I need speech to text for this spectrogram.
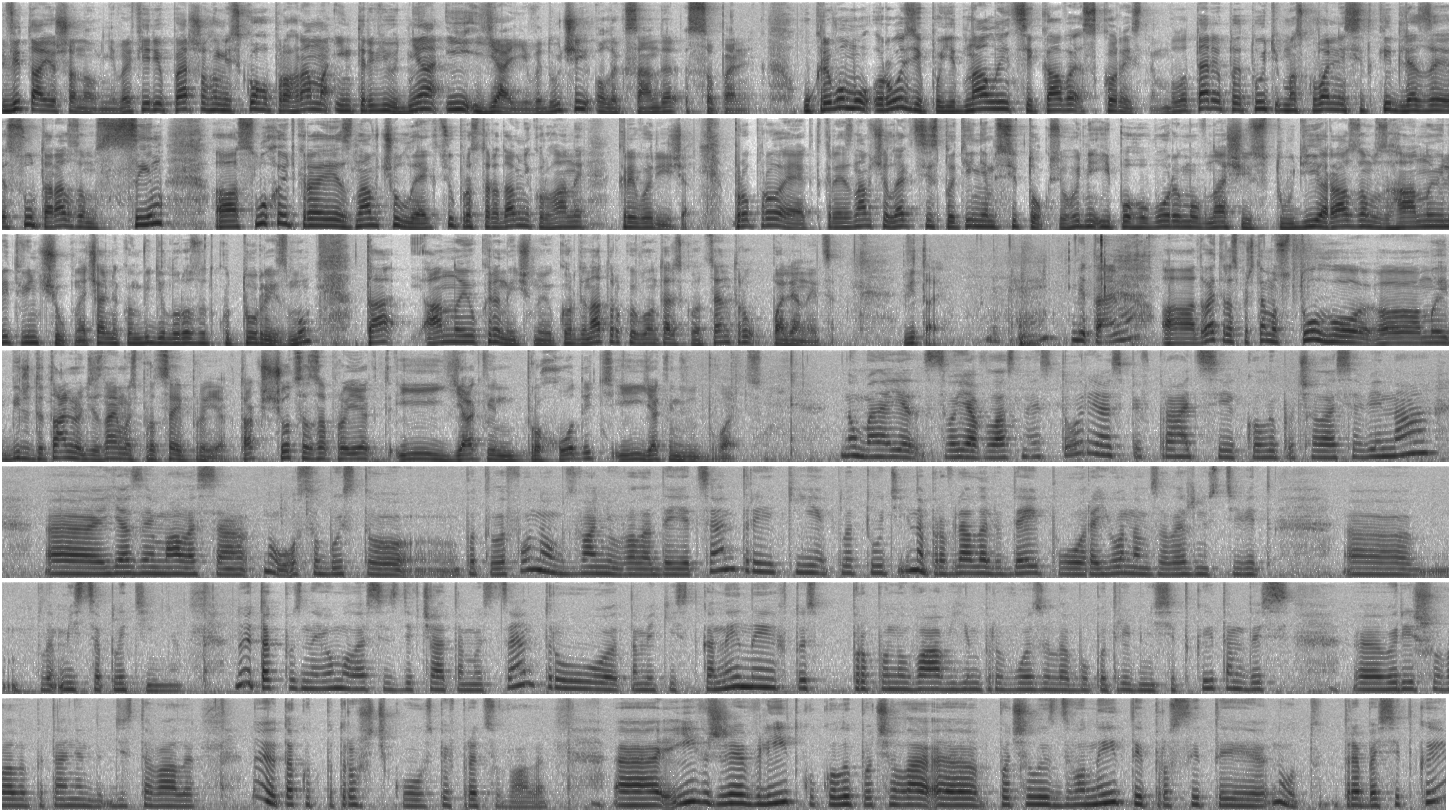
Вітаю, шановні! В ефірі першого міського програма інтерв'ю дня і я, її ведучий Олександр Сопельник. У кривому розі поєднали цікаве з корисним. Волонтери плетуть маскувальні сітки для ЗСУ та разом з цим слухають краєзнавчу лекцію про стародавні кургани Криворіжжя. Про проект краєзнавчі лекції з плетінням сіток сьогодні і поговоримо в нашій студії разом з Ганною Літвінчук, начальником відділу розвитку туризму, та Анною Криничною, координаторкою волонтерського центру Паляниця. Вітаю! Вітаю. Вітаємо. А давайте розпочнемо з того. Ми більш детально дізнаємось про цей проєкт. Так, що це за проєкт, і як він проходить, і як він відбувається. Ну, у мене є своя власна історія співпраці. Коли почалася війна, е, я займалася ну, особисто по телефону, обзванювала, де є центри, які плетуть, і направляла людей по районам в залежності від місця плетіння. Ну і так познайомилася з дівчатами з центру, там якісь тканини хтось пропонував, їм привозили, або потрібні сітки там десь е, вирішували питання, діставали. Ну і отак от потрошечку співпрацювали. Е, І вже влітку, коли почала, е, почали дзвонити, просити, ну, от, треба сітки.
